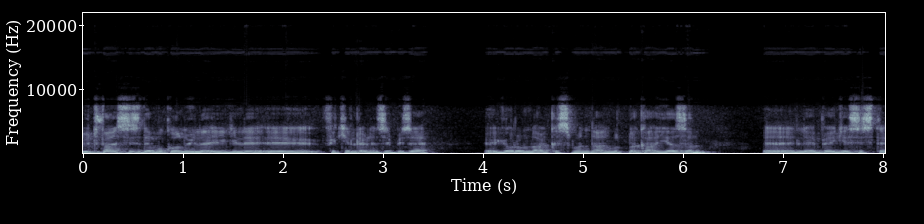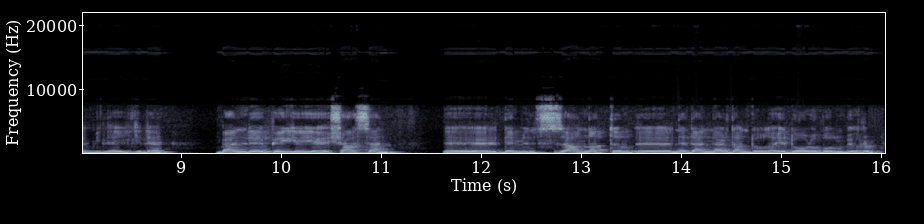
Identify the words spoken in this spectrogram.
Lütfen siz de bu konuyla ilgili e, fikirlerinizi bize e, yorumlar kısmından mutlaka yazın. E, LPG sistemiyle ilgili. Ben LPG'yi şahsen e, demin size anlattığım e, nedenlerden dolayı doğru bulmuyorum.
